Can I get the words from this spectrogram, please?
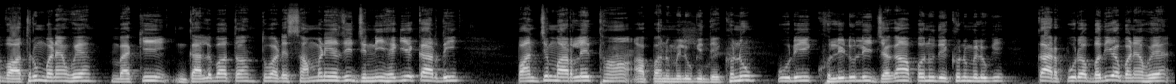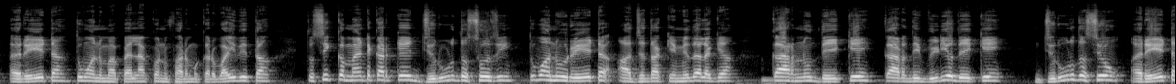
ਬਾਥਰੂਮ ਬਣਿਆ ਹੋਇਆ ਬਾਕੀ ਗੱਲਬਾਤ ਤੁਹਾਡੇ ਸਾਹਮਣੇ ਹੈ ਜੀ, ਜਿੰਨੀ ਹੈਗੀ ਹੈ ਘਰ ਦੀ। ਪੰਜ ਮਰਲੇ ਥਾਂ ਆਪਾਂ ਨੂੰ ਮਿਲੂਗੀ ਦੇਖਣ ਨੂੰ। ਪੂਰੀ ਖੁੱਲੀ ਡੁੱਲੀ ਜਗ੍ਹਾ ਆਪਾਂ ਨੂੰ ਦੇਖਣ ਨੂੰ ਮਿਲੂਗੀ। ਘਰ ਪੂਰਾ ਵਧੀਆ ਬਣਿਆ ਹੋਇਆ ਰੇਟ ਤੁਹਾਨੂੰ ਮੈਂ ਪਹਿਲਾਂ ਕਨਫਰਮ ਕਰਵਾਈ ਦਿੱਤਾ। ਤੁਸੀਂ ਕਮੈਂਟ ਕਰਕੇ ਜਰੂਰ ਦੱਸੋ ਜੀ, ਤੁਹਾਨੂੰ ਰੇਟ ਅੱਜ ਦਾ ਕਿਵੇਂ ਦਾ ਲੱਗਿਆ? ਘਰ ਨੂੰ ਦੇਖ ਕੇ, ਘਰ ਦੀ ਵੀਡੀਓ ਦੇਖ ਕੇ ਜਰੂਰ ਦੱਸਿਓ, ਰੇਟ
